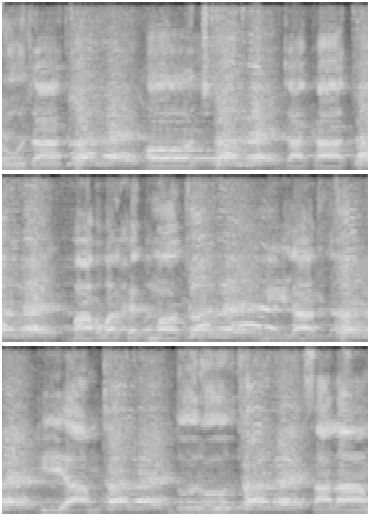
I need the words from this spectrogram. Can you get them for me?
রোজা, হজ জাকাত মা বাবার খেদমত মিলাদ কিয়াম, দুরুদ, সালাম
